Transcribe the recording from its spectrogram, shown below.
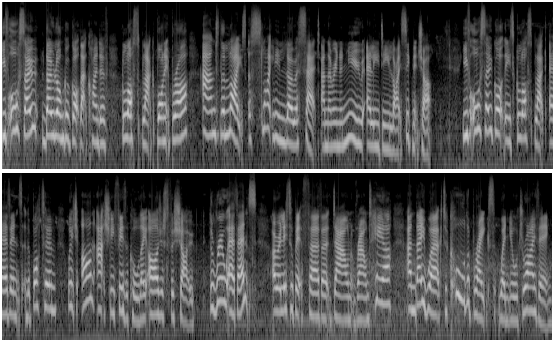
You've also no longer got that kind of gloss black bonnet bra and the lights are slightly lower set and they're in a new LED light signature. You've also got these gloss black air vents at the bottom, which aren't actually physical, they are just for show. The real air vents are a little bit further down round here and they work to cool the brakes when you're driving.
